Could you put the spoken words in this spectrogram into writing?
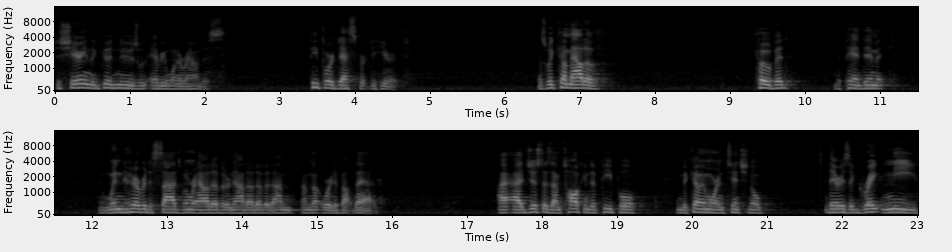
to sharing the good news with everyone around us. People are desperate to hear it. As we come out of COVID, the pandemic, and when whoever decides when we're out of it or not out of it, I'm, I'm not worried about that. I, I just, as I'm talking to people and becoming more intentional, there is a great need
